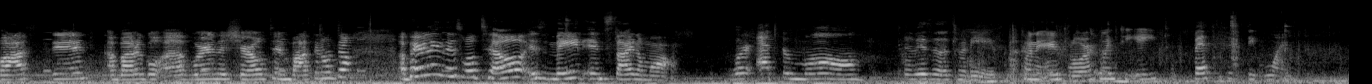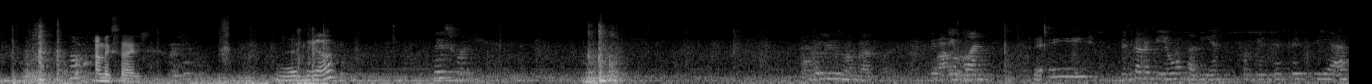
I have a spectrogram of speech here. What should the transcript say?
In Boston, about to go up. We're in the Sheraton Boston Hotel. Apparently, this hotel is made inside a mall. We're at the mall. And this is the 28th. 28th floor. 28, Beth 51. I'm excited. Let's go. This way. 51. Hey. It's gonna be almost at the end. Porque es 50 as.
